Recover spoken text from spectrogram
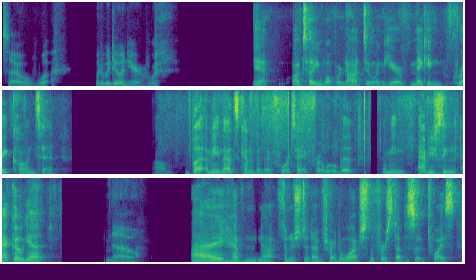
So what what are we doing here? Yeah, I'll tell you what we're not doing here, making great content. Um, but I mean, that's kind of been their forte for a little bit. I mean, have you seen Echo yet? No. I have not finished it. I've tried to watch the first episode twice.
